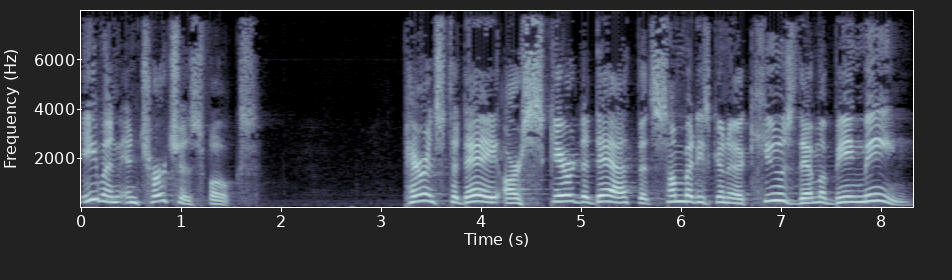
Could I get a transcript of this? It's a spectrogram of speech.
Even in churches, folks. Parents today are scared to death that somebody's going to accuse them of being mean.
